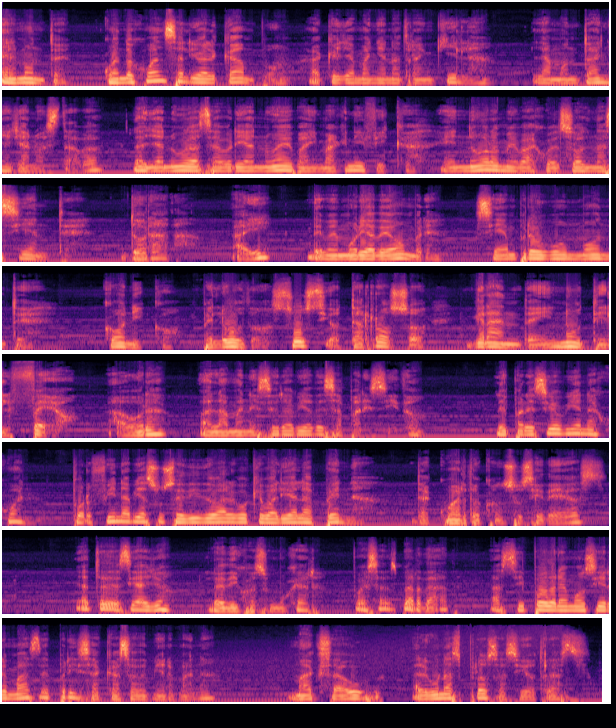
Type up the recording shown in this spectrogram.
El monte. Cuando Juan salió al campo, aquella mañana tranquila, la montaña ya no estaba. La llanura se abría nueva y magnífica, enorme bajo el sol naciente, dorada. Ahí, de memoria de hombre, siempre hubo un monte, cónico, peludo, sucio, terroso, grande, inútil, feo. Ahora, al amanecer había desaparecido. Le pareció bien a Juan. Por fin había sucedido algo que valía la pena, de acuerdo con sus ideas. Ya te decía yo, le dijo a su mujer. Pues es verdad, así podremos ir más deprisa a casa de mi hermana. Max Aub, algunas prosas y otras.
